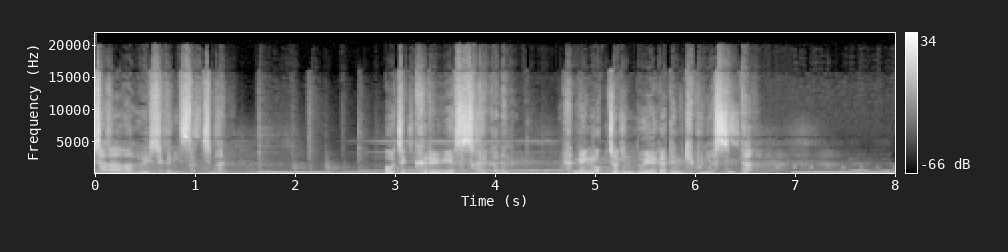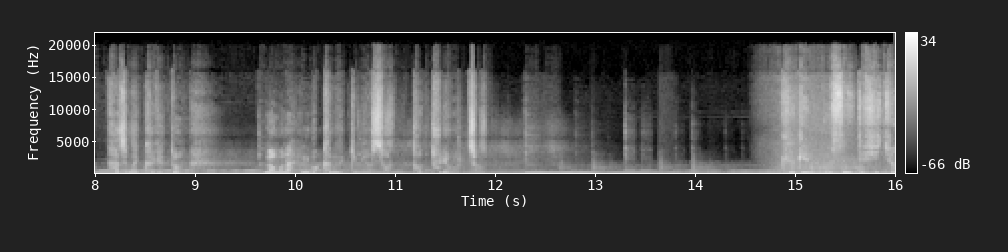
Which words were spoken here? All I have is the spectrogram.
자아와 의식은 있었지만 오직 그를 위해서 살아가는 맹목적인 노예가 된 기분이었습니다. 하지만 그게 또 너무나 행복한 느낌이어서 더 두려웠죠. 그게 무슨 뜻이죠?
